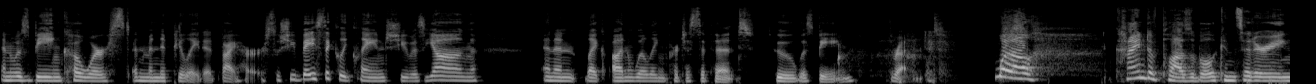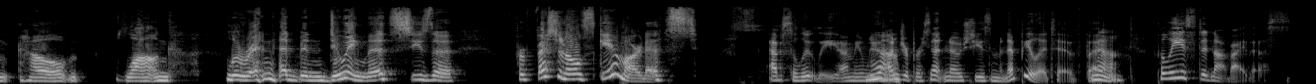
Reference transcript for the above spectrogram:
and was being coerced and manipulated by her. So she basically claimed she was young, and an like unwilling participant who was being threatened. Well, kind of plausible considering how long Loren had been doing this. She's a professional scam artist. Absolutely. I mean, we Yeah. 100% know she's manipulative, but Yeah. police did not buy this.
